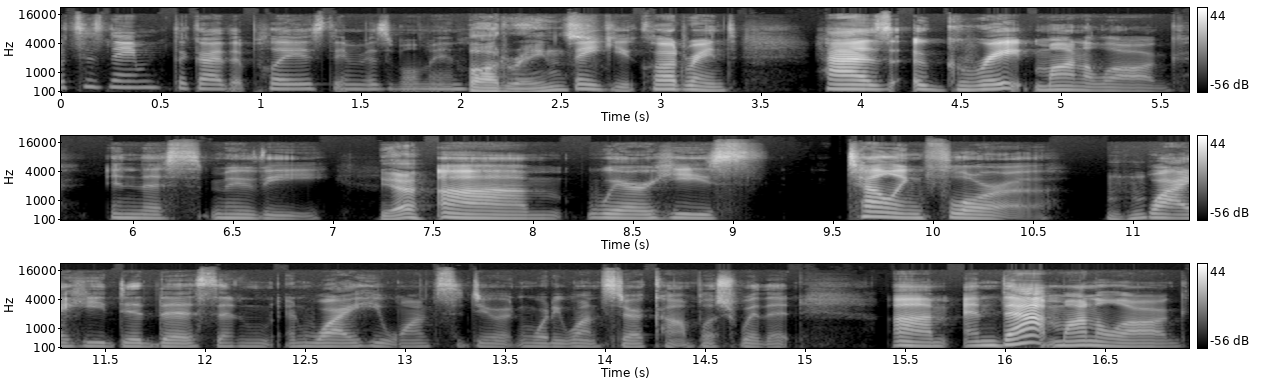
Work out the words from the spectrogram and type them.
what's his name? The guy that plays the Invisible Man. Claude Rains. Thank you, Claude Rains has a great monologue in this movie Yeah. um, where he's telling Flora Mhm. why he did this and, and why he wants to do it and what he wants to accomplish with it. Um, and that monologue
